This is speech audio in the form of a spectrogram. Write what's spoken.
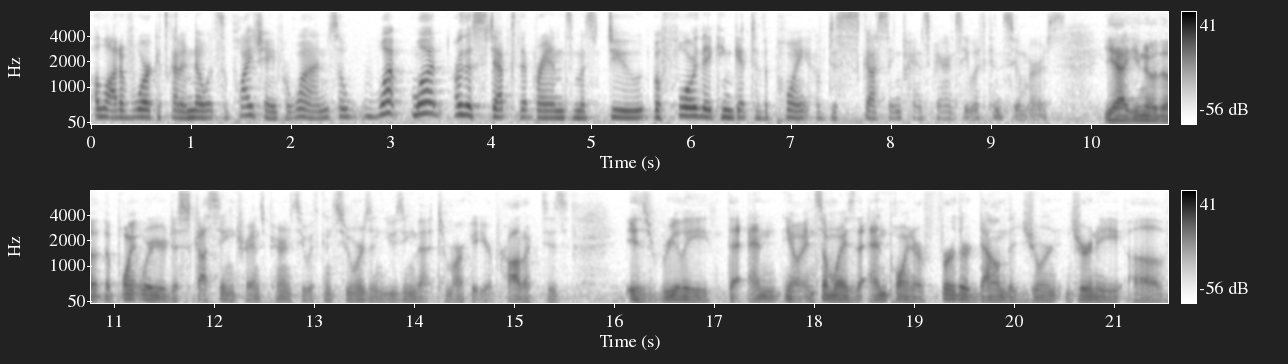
a lot of work. It's got to know its supply chain for one. So what what are the steps that brands must do before they can get to the point of discussing transparency with consumers? Yeah, you know the the point where you're discussing transparency with consumers and using that to market your product is is really the end, you know, in some ways the end point or further down the journey of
